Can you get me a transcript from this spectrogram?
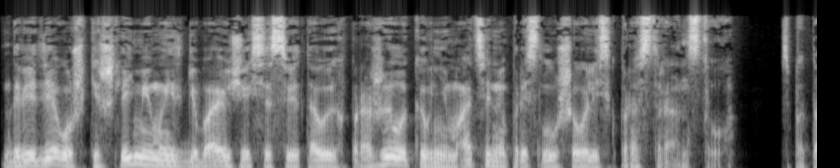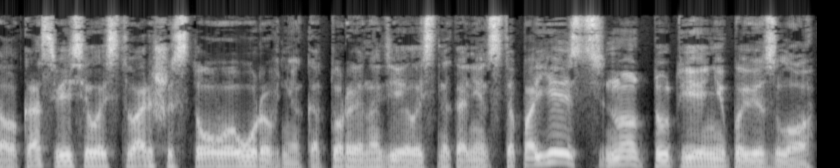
Две девушки шли мимо изгибающихся световых прожилок и внимательно прислушивались к пространству. С потолка свесилась тварь шестого уровня, которая надеялась наконец-то поесть, но тут ей не повезло.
